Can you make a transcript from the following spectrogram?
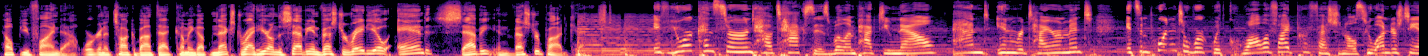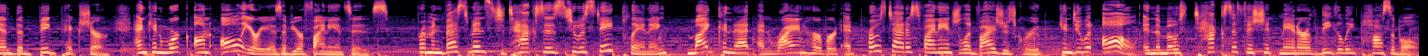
help you find out. We're going to talk about that coming up next, right here on the Savvy Investor Radio and Savvy Investor Podcast. If you're concerned how taxes will impact you now and in retirement, it's important to work with qualified professionals who understand the big picture and can work on all areas of your finances. From investments to taxes to estate planning, Mike Canet and Ryan Herbert at ProStatus Financial Advisors Group can do it all in the most tax efficient manner legally possible.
